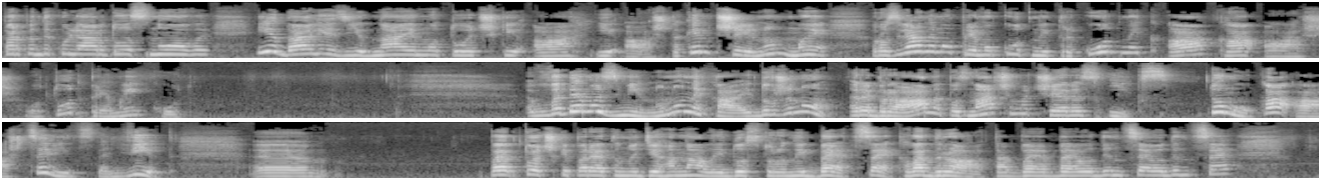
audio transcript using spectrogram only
перпендикуляр до основи, і далі з'єднаємо точки А і H. Таким чином, ми розглянемо прямокутний трикутник АКH. Отут прямий кут. Введемо змінну, ну нехай довжину ребра ми позначимо через Х. Тому KH це відстань від е, точки перетину діагоналей до сторони BC квадрата BB1C1C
